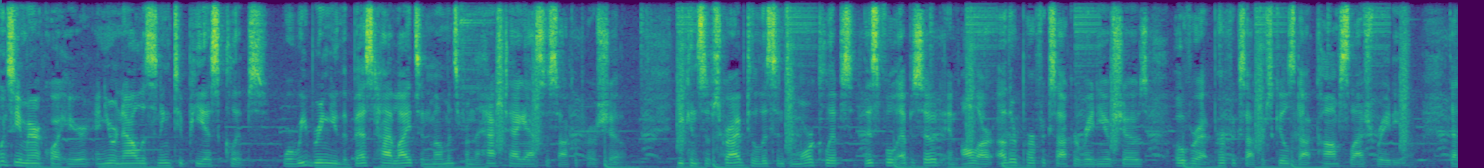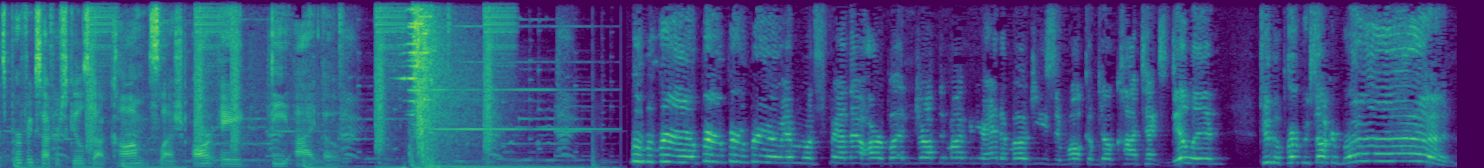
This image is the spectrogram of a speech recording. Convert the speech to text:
Quincy Amarikwa here, and you are now listening to PS Clips, where we bring you the best highlights and moments from the hashtag Ask the Soccer Pro show. You can subscribe to listen to more clips, this full episode, and all our other Perfect Soccer radio shows over at perfectsoccerskills.com slash radio. That's perfectsoccerskills.com slash R-A-D-I-O. Everyone spam that heart button, drop the mime in your head emojis, and welcome No Context Dylan to the Perfect Soccer brand.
